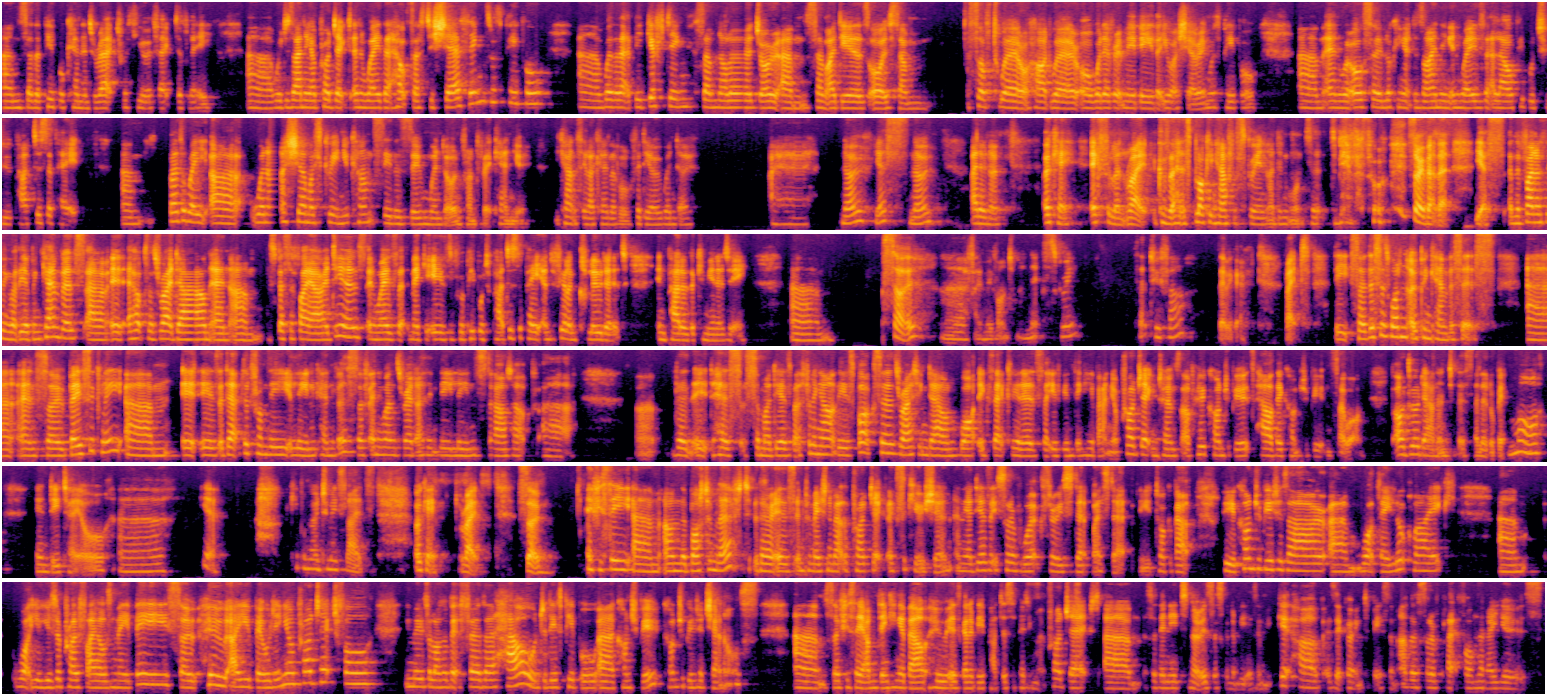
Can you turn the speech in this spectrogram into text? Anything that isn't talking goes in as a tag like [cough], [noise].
um, so that people can interact with you effectively. Uh, we're designing our project in a way that helps us to share things with people, uh, whether that be gifting some knowledge or um, some ideas or some software or hardware or whatever it may be that you are sharing with people. Um, and we're also looking at designing in ways that allow people to participate. Um, by the way, uh, when I share my screen, you can't see the Zoom window in front of it, can you? You can't see like a little video window. Uh, no? Yes? No? I don't know. Okay, excellent, right, because it's blocking half the screen. I didn't want it to be visible. [laughs] Sorry about that. Yes, and the final thing about the open canvas, uh, it helps us write down and um, specify our ideas in ways that make it easy for people to participate and to feel included in part of the community. Um, so, uh, if I move on to my next screen, is that too far? There we go. Right, the, so this is what an open canvas is. Uh, and so basically, um, it is adapted from the Lean canvas. So if anyone's read, I think the Lean Startup, uh, uh, then it has some ideas about filling out these boxes, writing down what exactly it is that you've been thinking about in your project in terms of who contributes, how they contribute, and so on. But I'll drill down into this a little bit more in detail. Uh, yeah, [sighs] keep on going too many slides. Okay, right. So if you see um, on the bottom left, there is information about the project execution and the ideas that you sort of work through step by step. You talk about who your contributors are, um, what they look like, um, what your user profiles may be. So who are you building your project for? You move along a bit further. How do these people uh, contribute? Contributor channels. Um, so if you say, I'm thinking about who is going to be participating in my project, um, so they need to know, is this going to be as in GitHub? Is it going to be some other sort of platform that I use?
